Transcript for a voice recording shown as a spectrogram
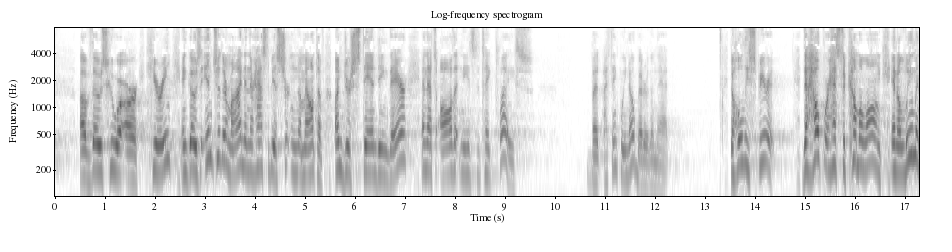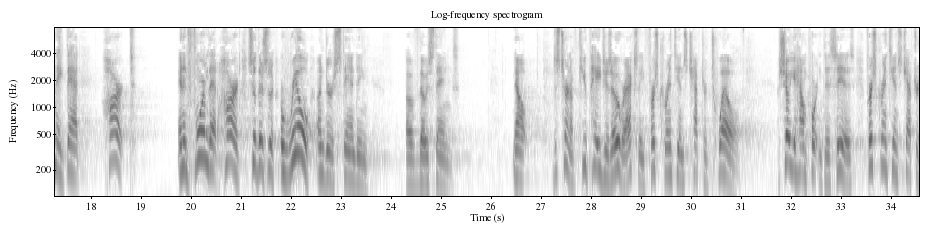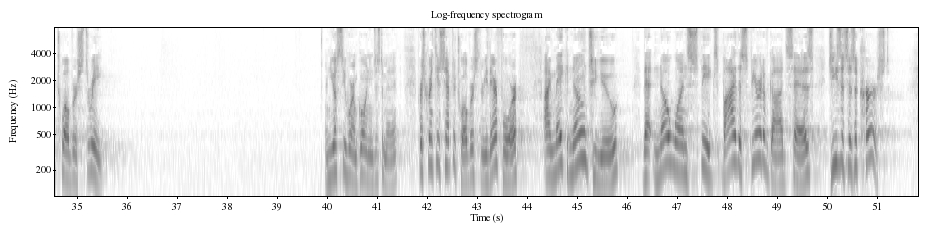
of those who are hearing, and goes into their mind, and there has to be a certain amount of understanding there, and that's all that needs to take place. But I think we know better than that. The Holy Spirit, the Helper, has to come along and illuminate that heart and inform that heart so there's a, a real understanding of those things. Now, just turn a few pages over, actually, 1 Corinthians chapter 12. I'll show you how important this is. 1 Corinthians chapter 12, verse 3. And you'll see where I'm going in just a minute. 1 Corinthians chapter 12, verse 3. Therefore, I make known to you that no one speaks by the Spirit of God says Jesus is accursed.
